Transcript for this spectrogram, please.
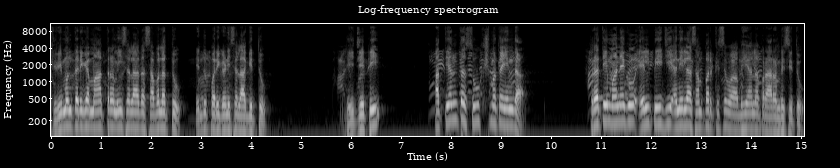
ಶ್ರೀಮಂತರಿಗೆ ಮಾತ್ರ ಮೀಸಲಾದ ಸವಲತ್ತು ಎಂದು ಪರಿಗಣಿಸಲಾಗಿತ್ತು. ಬಿಜೆಪಿ ಅತ್ಯಂತ ಸೂಕ್ಷ್ಮತೆಯಿಂದ ಪ್ರತಿ ಮನೆಗೂ ಎಲ್ಪಿಜಿ ಅನಿಲ ಸಂಪರ್ಕಿಸುವ ಅಭಿಯಾನ ಪ್ರಾರಂಭಿಸಿತು.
